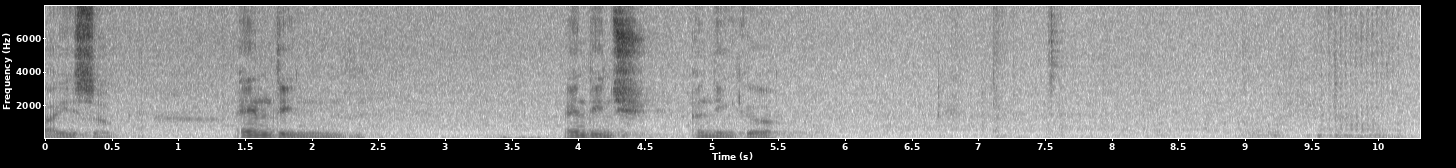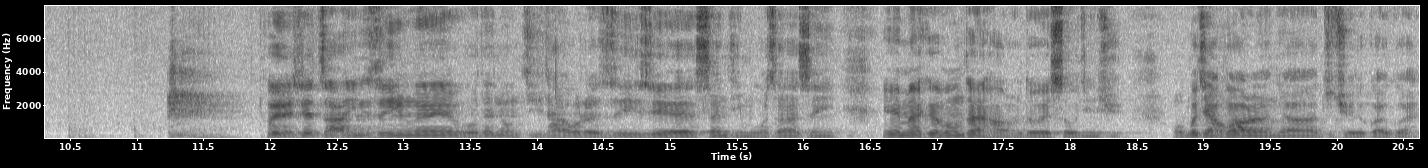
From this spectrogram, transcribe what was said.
来一首 ending ending 曲 ending 歌。会有些杂音，是因为我在弄吉他，或者是一些身体摩擦的声音。因为麦克风太好了，都会收进去。我不讲话，让人家就觉得怪怪的。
